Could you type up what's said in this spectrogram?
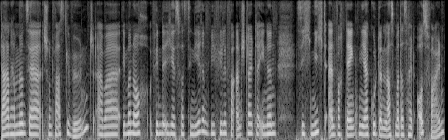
Daran haben wir uns ja schon fast gewöhnt, aber immer noch finde ich es faszinierend, wie viele VeranstalterInnen sich nicht einfach denken, ja gut, dann lassen wir das halt ausfallen,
